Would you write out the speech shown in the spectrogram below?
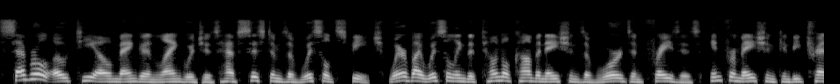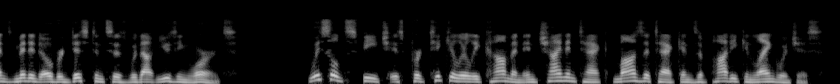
Several OTO-Mangan languages have systems of whistled speech, whereby whistling the tonal combinations of words and phrases, information can be transmitted over distances without using words. Whistled speech is particularly common in Chinantec, Mazatec and Zapotecan languages.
